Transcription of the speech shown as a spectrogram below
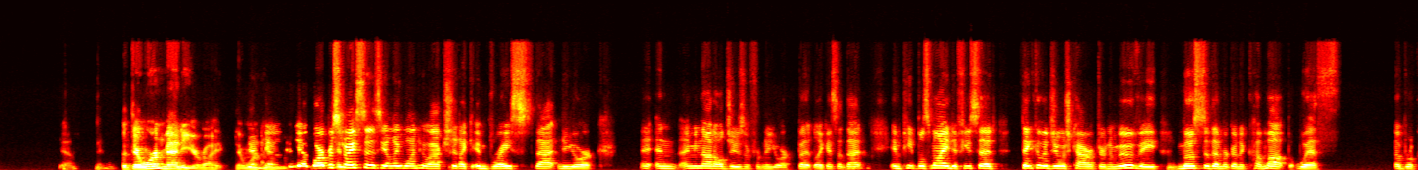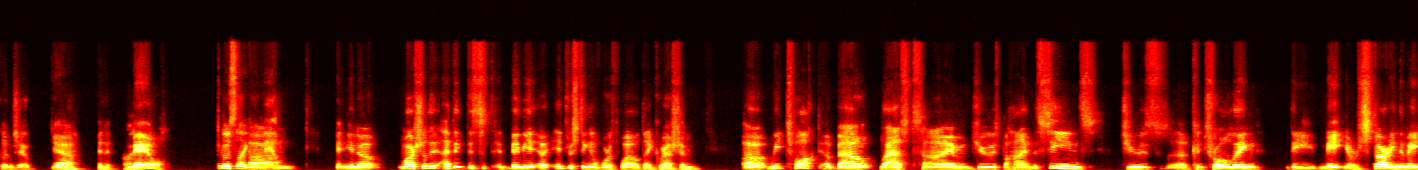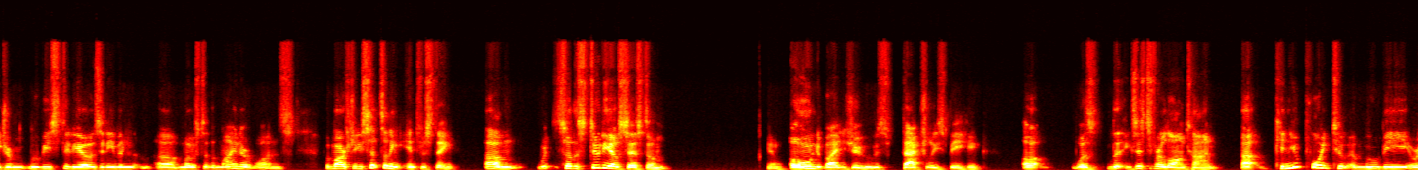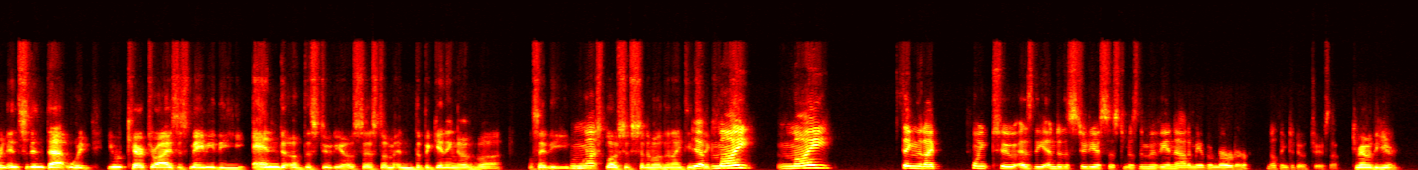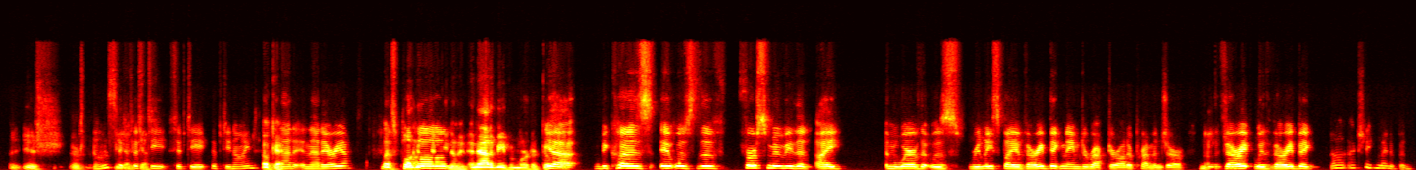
yeah. But there weren't many, you're right. There weren't yeah, many. Yeah, Barbra Streisand is the only one who actually like embraced that New York and I mean not all Jews are from New York, but like I said, that in people's mind, if you said think of a Jewish character in a movie, hmm. most of them are going to come up with a Brooklyn Jew. Yeah, and male. Most likely um, male. And you know, Marcia, I think this is maybe an interesting and worthwhile digression. Uh, we talked about last time Jews behind the scenes, Jews uh, controlling the or starting the major movie studios and even uh, most of the minor ones. But Marcia, you said something interesting. Um, so the studio system, you know, owned by Jews, factually speaking, uh, was existed for a long time. Uh, can you point to a movie or an incident that would you would characterize as maybe the end of the studio system and the beginning of, uh, we'll say, the more my, explosive cinema of the 1960s? Yeah, my my thing that I point to as the end of the studio system is the movie Anatomy of a Murder. Nothing to do with Jews, though. Do you remember the year? ish. Or, want to say yeah, 50, 58, 59. Okay. In that, in that area. Let's plug in um, 59. Anatomy of a Murder. Go yeah, because it was the first movie that I am aware of that was released by a very big name director, Otto Preminger, no. with very with very big. Oh, actually, he might have been.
